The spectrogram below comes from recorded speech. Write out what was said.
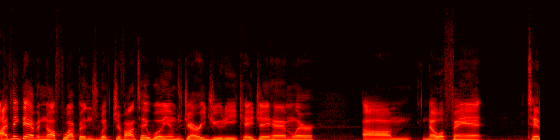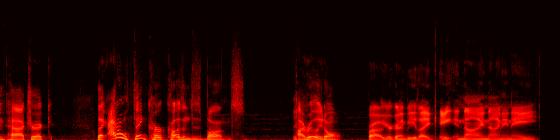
I think they have enough weapons with Javonte Williams, Jerry Jeudy, KJ Hamler, um, Noah Fant, Tim Patrick. Like, I don't think Kirk Cousins is buns. I really don't. bro you're gonna be like eight and nine nine and eight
